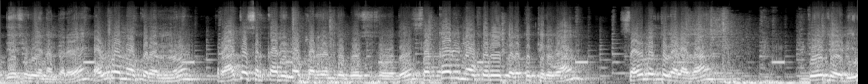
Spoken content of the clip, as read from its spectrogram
ಉದ್ದೇಶವೇನೆಂದರೆ ಪೌರ ನೌಕರರನ್ನು ರಾಜ್ಯ ಸರ್ಕಾರಿ ನೌಕರರೆಂದು ಘೋಷಿಸುವುದು. ಸರ್ಕಾರಿ ನೌಕರಿ ದೊರಕುತ್ತಿರುವ ಸವಲತ್ತುಗಳಾದ ಕೆಜೆಡಿ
